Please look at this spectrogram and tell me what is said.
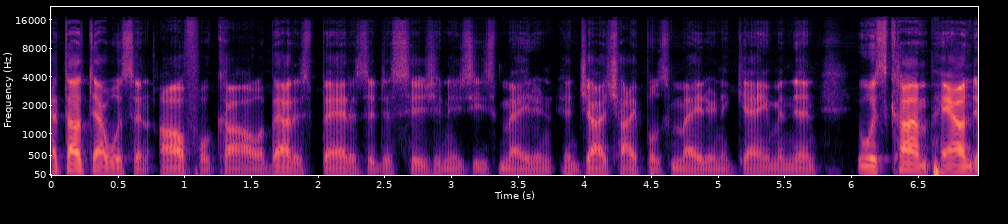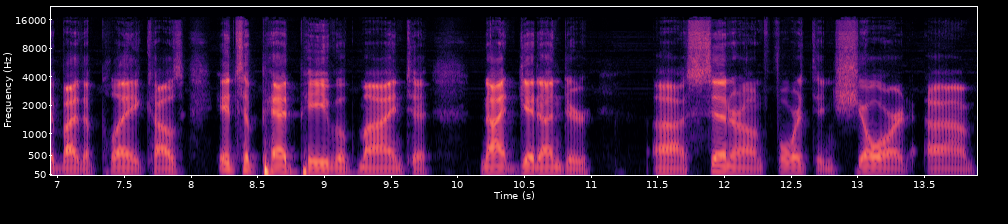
I thought that was an awful call, about as bad as a decision as he's made and, and Josh Heupel's made in a game. And then it was compounded by the play calls. It's a pet peeve of mine to not get under uh, center on fourth and short. Um,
